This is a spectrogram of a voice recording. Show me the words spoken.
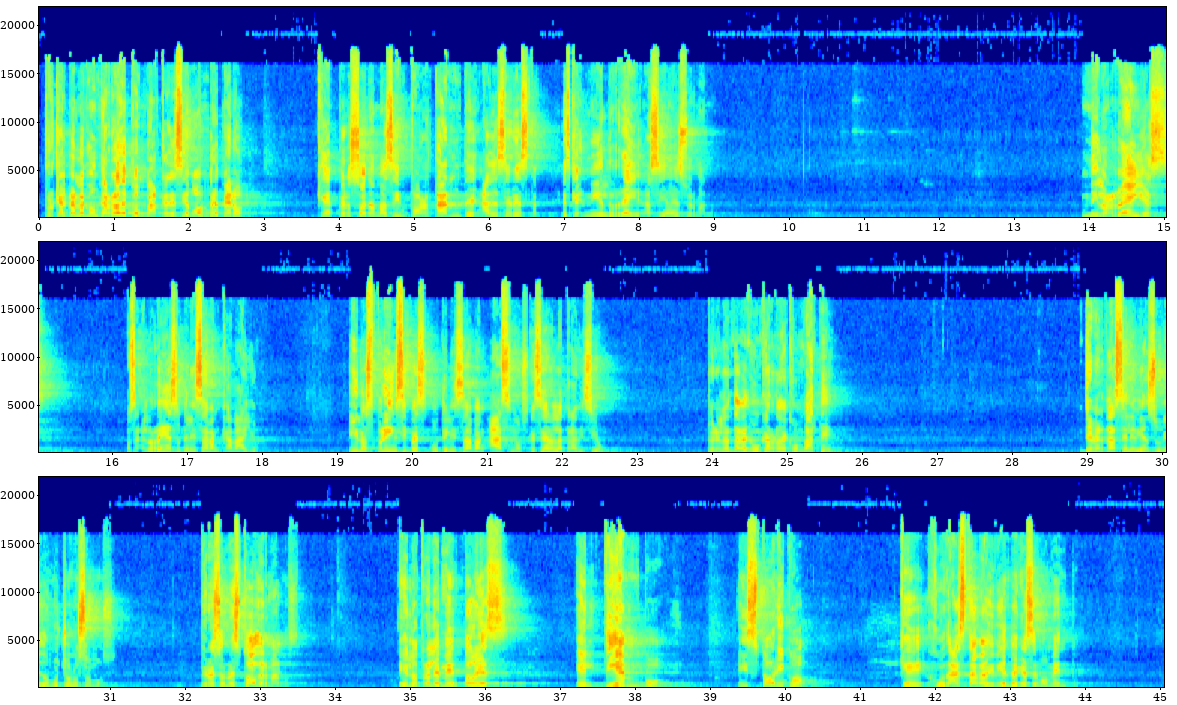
Porque al verlo en un carro de combate decían, hombre, pero ¿qué persona más importante ha de ser esta? Es que ni el rey hacía eso, hermano. Ni los reyes, o sea, los reyes utilizaban caballo y los príncipes utilizaban asnos, esa era la tradición. Pero él andaba en un carro de combate. De verdad se le habían subido mucho los humos. Pero eso no es todo, hermanos. El otro elemento es el tiempo histórico que Judá estaba viviendo en ese momento.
